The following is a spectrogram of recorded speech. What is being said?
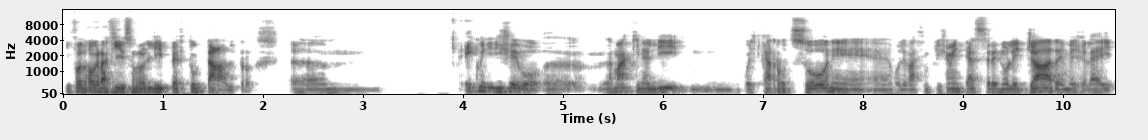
i fotografi sono lì per tutt'altro. Um, e quindi dicevo, eh, la macchina lì, quel carrozzone, eh, voleva semplicemente essere noleggiata, invece lei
